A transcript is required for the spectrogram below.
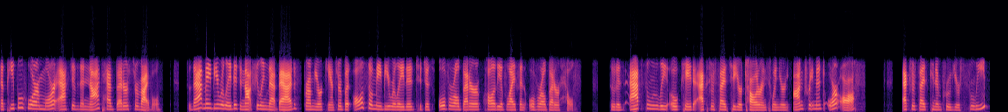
that people who are more active than not have better survival. So that may be related to not feeling that bad from your cancer, but also may be related to just overall better quality of life and overall better health. So it is absolutely okay to exercise to your tolerance when you're on treatment or off. Exercise can improve your sleep,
